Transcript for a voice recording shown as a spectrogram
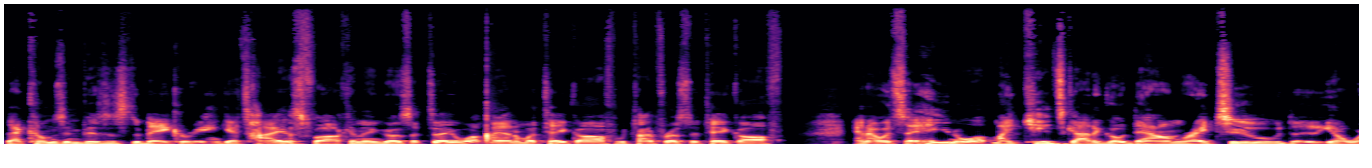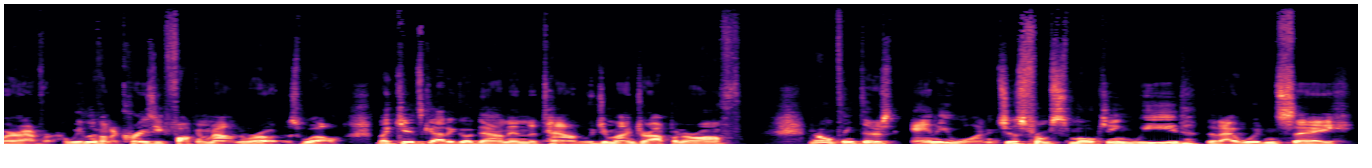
that comes and visits the bakery gets high as fuck and then goes, I tell you what, man, I'm going to take off. It's time for us to take off. And I would say, hey, you know what? My kid's got to go down right to, the, you know, wherever. We live on a crazy fucking mountain road as well. My kid's got to go down into town. Would you mind dropping her off? I don't think there's anyone just from smoking weed that I wouldn't say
